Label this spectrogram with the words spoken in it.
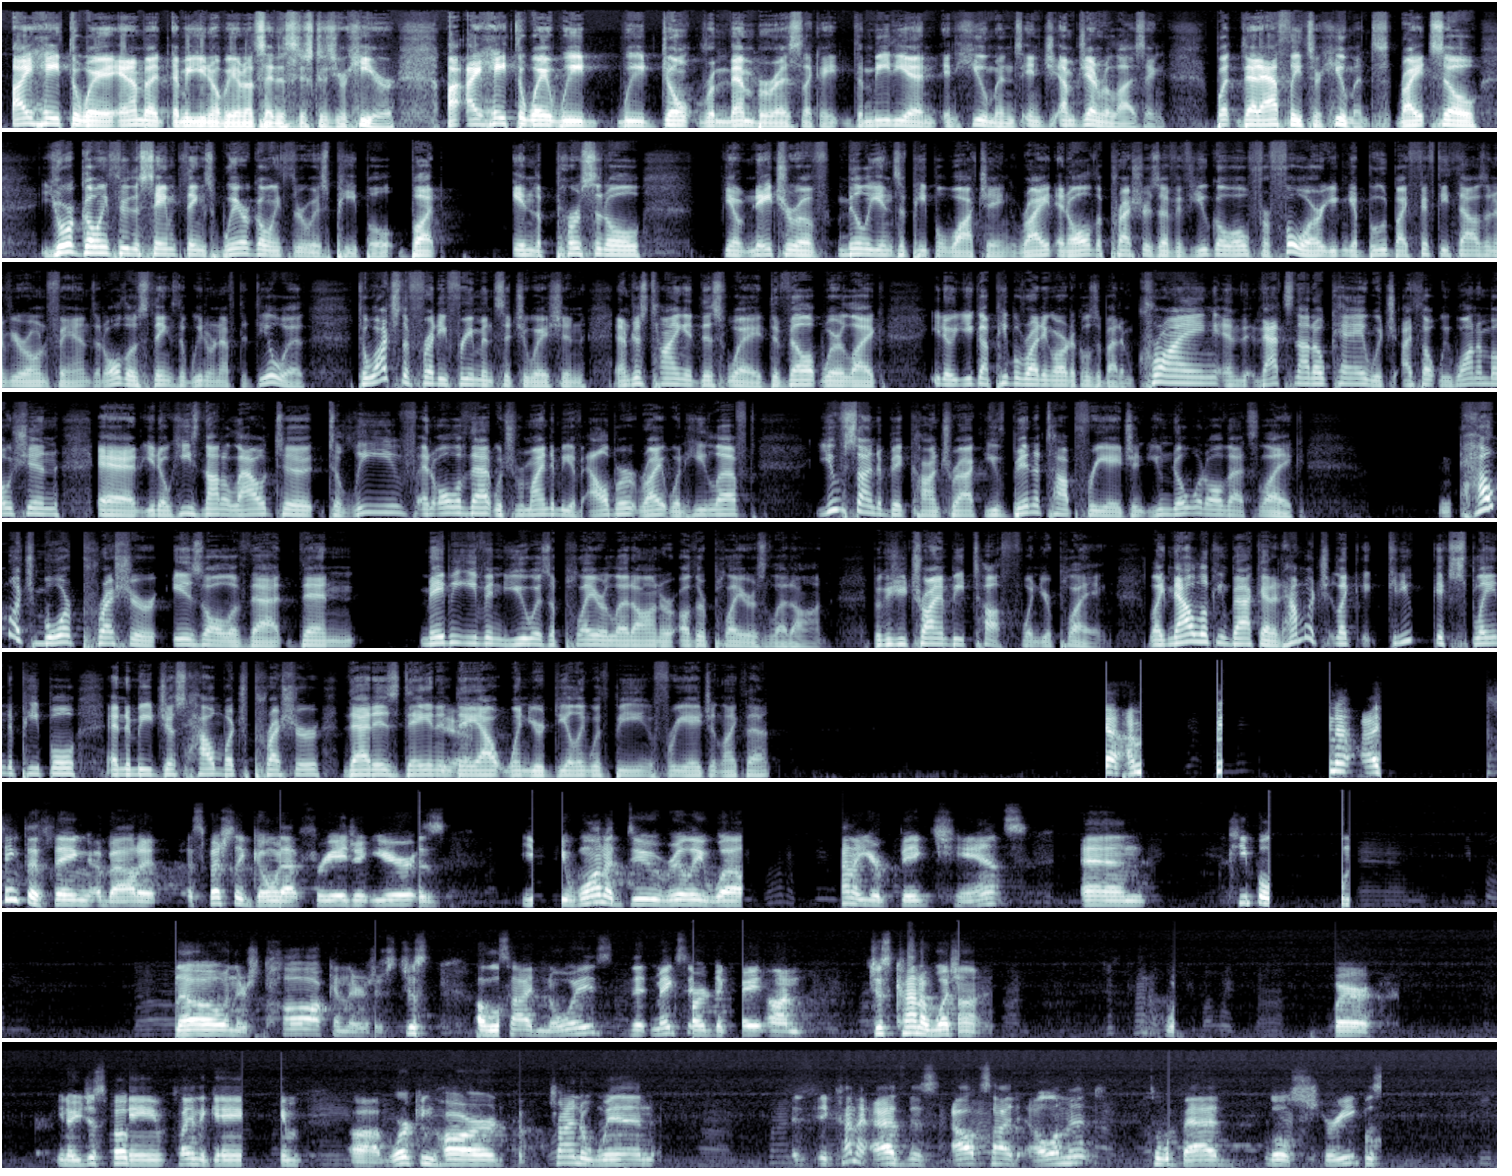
I hate the way, and I'm not. I mean, you know me. I'm not saying this just because you're here. I, I, hate the way we we don't remember as like a the media and, and humans. In, I'm generalizing, but that athletes are humans, right? So you're going through the same things we're going through as people, but in the personal, you know, nature of millions of people watching, right? And all the pressures of if you go 0 for 4, you can get booed by 50,000 of your own fans and all those things that we don't have to deal with. To watch the Freddie Freeman situation, and I'm just tying it this way, develop where like – you know, you got people writing articles about him crying, and that's not okay. Which I thought we want emotion, and you know, he's not allowed to to leave, and all of that, which reminded me of Albert, right when he left. You've signed a big contract. You've been a top free agent. You know what all that's like. How much more pressure is all of that than maybe even you as a player let on or other players let on? Because you try and be tough when you're playing. Like now looking back at it, how much like can you explain to people and to me just how much pressure that is day in and yeah. day out when you're dealing with being a free agent like that? Yeah, I mean, I think the thing about it, especially going that free agent year, is you, want to do really well, kind of your big chance, and people know and there's talk and there's just a side noise that makes it hard to debate on just kind of what's done. Where you know you just focus game, playing the game, uh, working hard, trying to win. It, it kind of adds this outside element to a bad little streak.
